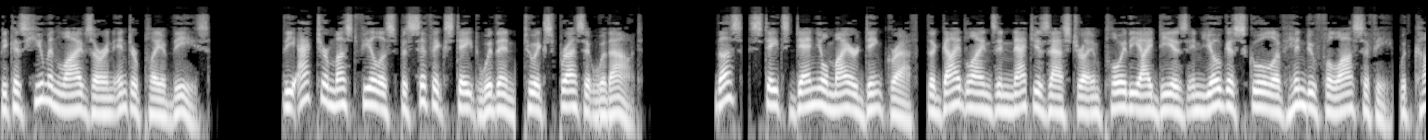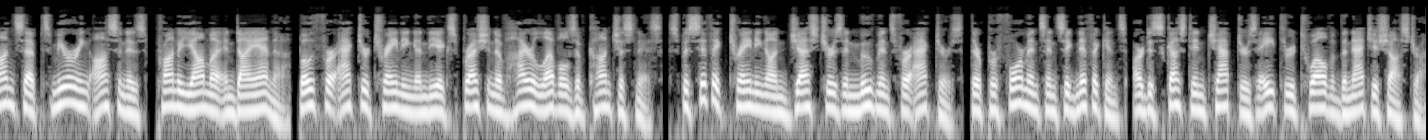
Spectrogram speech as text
because human lives are an interplay of these. The actor must feel a specific state within, to express it without. Thus, states Daniel Meyer Dinkgraf, the guidelines in Natyasastra employ the ideas in Yoga school of Hindu philosophy, with concepts mirroring asanas, pranayama and dhyana, both for actor training and the expression of higher levels of consciousness. Specific training on gestures and movements for actors, their performance and significance, are discussed in chapters 8 through 12 of the Natyashastra.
